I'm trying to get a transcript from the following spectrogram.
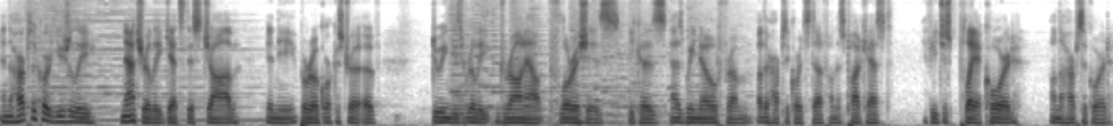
And the harpsichord usually naturally gets this job in the Baroque orchestra of doing these really drawn out flourishes because, as we know from other harpsichord stuff on this podcast, if you just play a chord on the harpsichord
